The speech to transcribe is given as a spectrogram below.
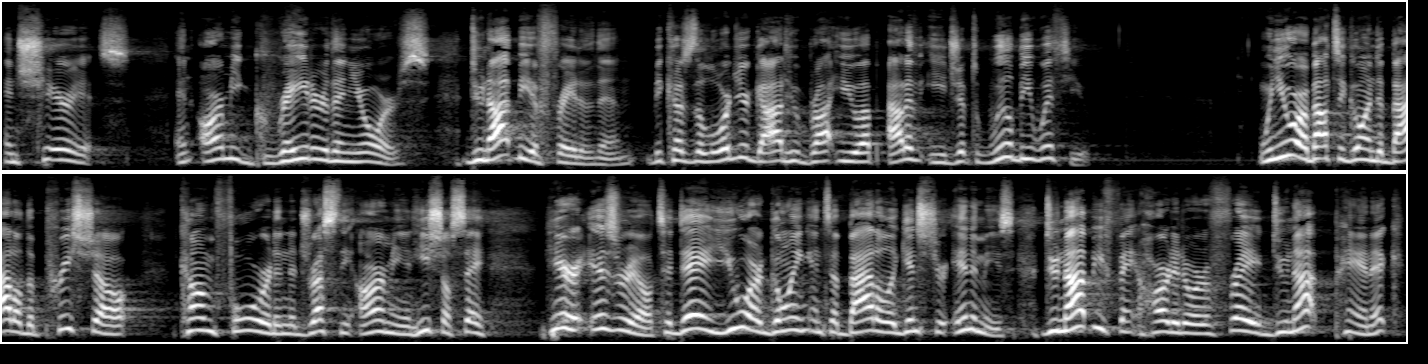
and chariots, an army greater than yours, do not be afraid of them, because the Lord your God who brought you up out of Egypt will be with you. When you are about to go into battle, the priest shall come forward and address the army, and he shall say, Hear, Israel, today you are going into battle against your enemies. Do not be faint hearted or afraid. Do not panic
